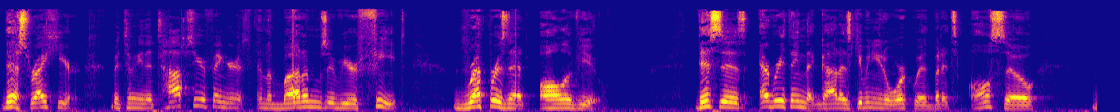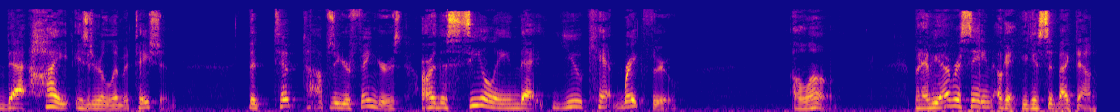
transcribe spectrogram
This right here, between the tops of your fingers and the bottoms of your feet, represent all of you. This is everything that God has given you to work with, but it's also that height is your limitation the tip tops of your fingers are the ceiling that you can't break through alone. But have you ever seen? Okay, you can sit back down.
